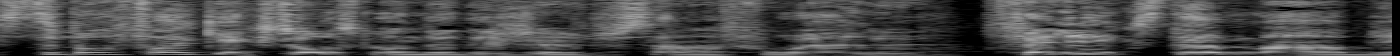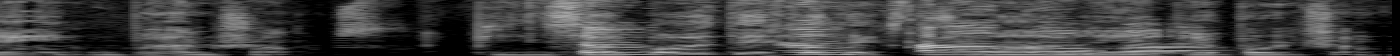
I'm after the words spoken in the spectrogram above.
C'était pour faire quelque chose qu'on a déjà vu 100 fois, là. Fallait extrêmement bien ou prendre une chance. Puis ça n'a pas été fait extrêmement bien, puis il n'y a pas eu de chance.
